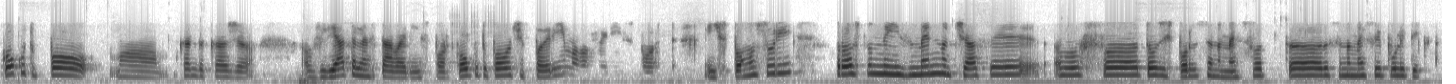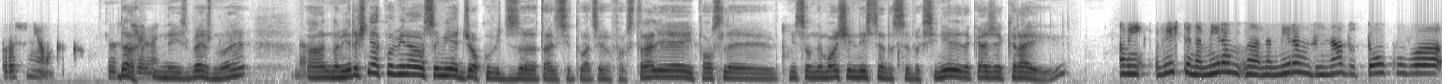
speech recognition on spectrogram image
колкото по, а, как да кажа, влиятелен става един спорт, колкото повече пари има в един спорт и спонсори, просто неизменна част е в а, този спорт да се намесват, а, да се намесва и политиката. Просто няма как. Да, неизбежно е. Да. А, намираш някаква вина в самия Джокович за тази ситуация в Австралия и после, мисъл, не можеш ли наистина да се вакцинира и да каже край? Ами, вижте, намирам, намирам вина до толкова,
